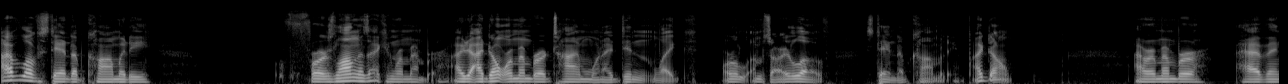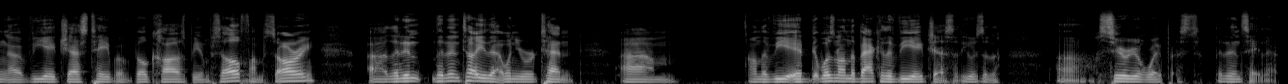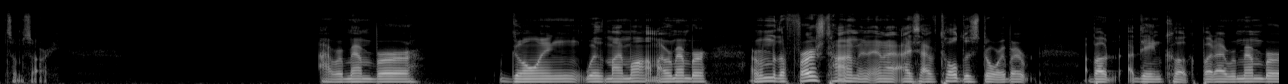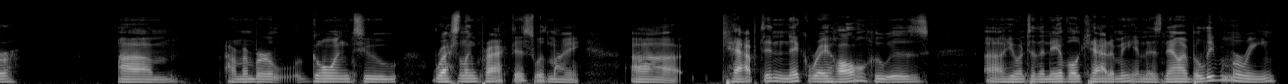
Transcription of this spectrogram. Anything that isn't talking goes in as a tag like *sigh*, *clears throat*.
I've loved stand up comedy for as long as I can remember. I, I don't remember a time when I didn't like, or I'm sorry, love stand up comedy. I don't. I remember having a VHS tape of Bill Cosby himself. I'm sorry. Uh, they didn't they didn't tell you that when you were 10. Um, on the V it wasn't on the back of the VHS that he was a serial rapist. They didn't say that, so I'm sorry. I remember going with my mom. I remember I remember the first time, and, and I, I've told this story about about Dane Cook, but I remember, um, I remember going to wrestling practice with my uh, captain Nick Rahal, who is uh, he went to the Naval Academy and is now, I believe, a Marine.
